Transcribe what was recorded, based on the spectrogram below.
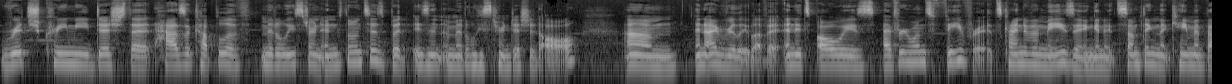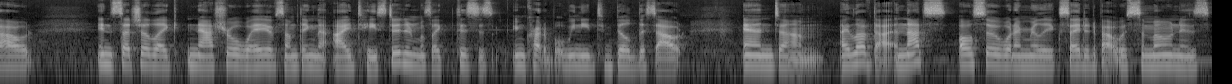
rich, creamy dish that has a couple of Middle Eastern influences, but isn't a Middle Eastern dish at all. Um, and I really love it. And it's always everyone's favorite. It's kind of amazing. And it's something that came about in such a like natural way of something that I tasted and was like, this is incredible. We need to build this out. And um, I love that. And that's also what I'm really excited about with Simone is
